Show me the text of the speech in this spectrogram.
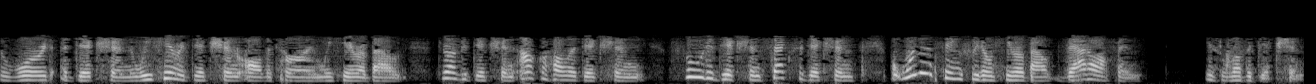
the word addiction. We hear addiction all the time. We hear about drug addiction, alcohol addiction, food addiction, sex addiction. But one of the things we don't hear about that often is love addiction.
